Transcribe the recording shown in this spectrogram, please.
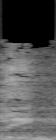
Killing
